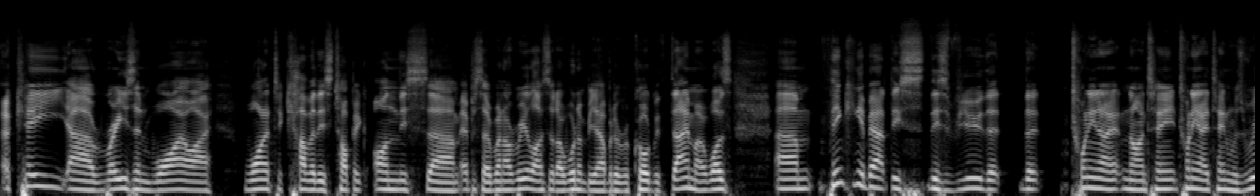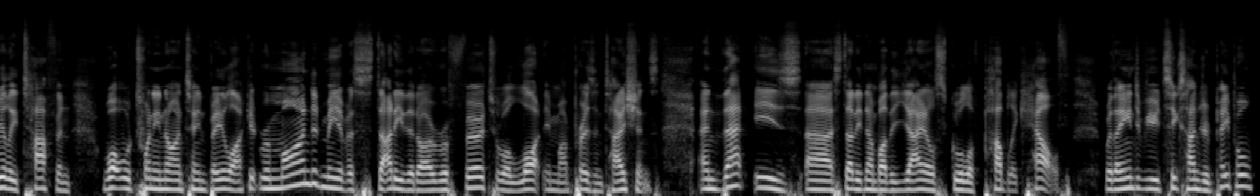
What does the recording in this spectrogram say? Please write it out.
a key uh, reason why I wanted to cover this topic on this um, episode when I realised that I wouldn't be able to record with Damo was um, thinking about this this view that that 2019, 2018 was really tough, and what will 2019 be like? It reminded me of a study that I refer to a lot in my presentations, and that is a study done by the Yale School of Public Health, where they interviewed 600 people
